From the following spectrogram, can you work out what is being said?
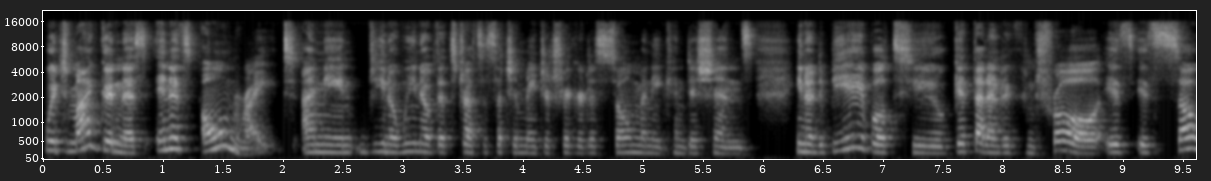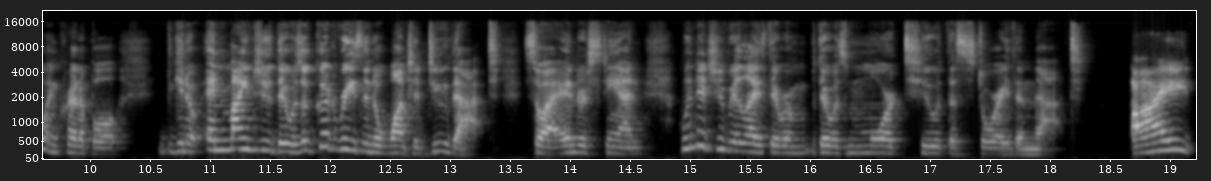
which my goodness in its own right. I mean you know we know that stress is such a major trigger to so many conditions. You know to be able to get that under control is is so incredible. You know and mind you there was a good reason to want to do that. So i understand. When did you realize there were there was more to the story than that? I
